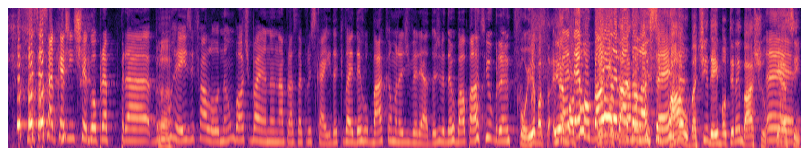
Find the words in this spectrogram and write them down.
Mas você sabe que a gente chegou pra, pra Bruno ah. Reis e falou, não bote baiana na Praça da Cruz Caída, que vai derrubar a Câmara de Vereadores, vai derrubar o Palácio Rio Branco. Foi, ia botar, ia vai botar, derrubar ia o elevador municipal, tirei, botei lá embaixo. É. Porque, é assim,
